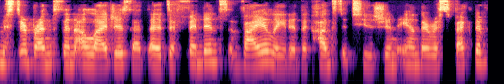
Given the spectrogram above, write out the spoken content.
Mr. Brunson alleges that the defendants violated the Constitution and their respective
